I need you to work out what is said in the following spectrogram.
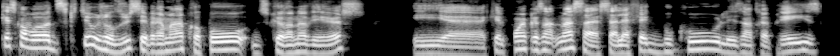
qu'est-ce qu'on va discuter aujourd'hui? C'est vraiment à propos du coronavirus et euh, à quel point présentement ça, ça l'affecte beaucoup les entreprises.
